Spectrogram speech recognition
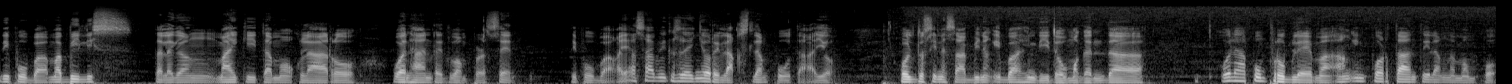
Hindi po ba? Mabilis talagang makikita mo klaro 101%. Di po ba? Kaya sabi ko sa inyo, relax lang po tayo. Although sinasabi ng iba, hindi daw maganda. Wala pong problema. Ang importante lang naman po,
